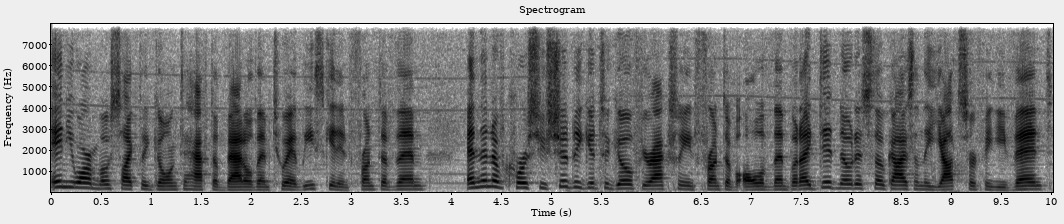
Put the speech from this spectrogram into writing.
and you are most likely going to have to battle them to at least get in front of them, and then, of course, you should be good to go if you're actually in front of all of them. But I did notice, though, guys, on the yacht surfing event,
